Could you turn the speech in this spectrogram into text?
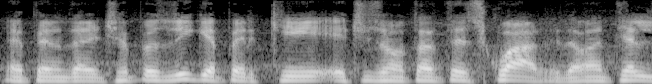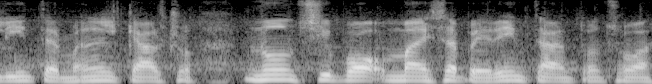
eh, per andare in Champions League perché ci sono tante squadre davanti all'Inter, ma nel calcio non si può mai sapere. Intanto, insomma,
